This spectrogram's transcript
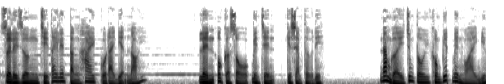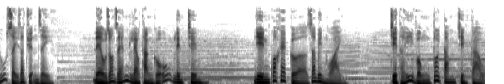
Rồi Lê Dương chỉ tay lên tầng 2 của đại điện nói: "Lên ô cửa sổ bên trên kia xem thử đi." Năm người chúng tôi không biết bên ngoài miếu xảy ra chuyện gì, đều rón rén leo thang gỗ lên trên. Nhìn qua khe cửa ra bên ngoài, chỉ thấy vùng tối tăm trên cao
